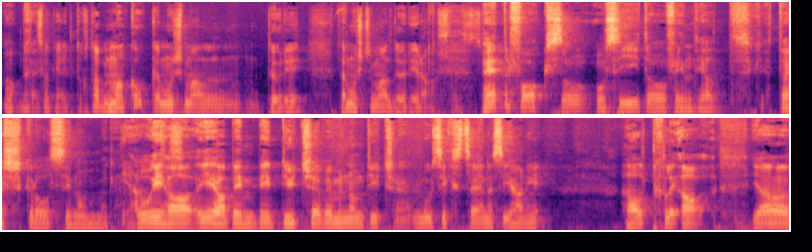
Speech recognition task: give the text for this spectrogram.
Okay. nicht so geil gedacht. Aber mal gucken, musst mal durch, da musst du mal durchrasten. Peter Fox und, und sie da finde ich halt, das ist eine grosse Nummer. Ja, und ich habe ich hab beim, beim Deutschen, wenn wir noch in der deutschen Musikszene sind, habe ich halt ein bisschen, ah, ja,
